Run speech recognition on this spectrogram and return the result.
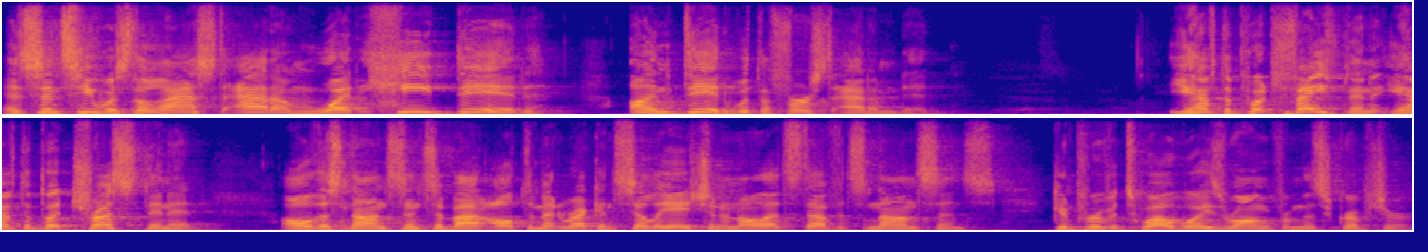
And since he was the last Adam, what he did undid what the first Adam did. You have to put faith in it, you have to put trust in it. All this nonsense about ultimate reconciliation and all that stuff, it's nonsense. You can prove it 12 ways wrong from the scripture.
